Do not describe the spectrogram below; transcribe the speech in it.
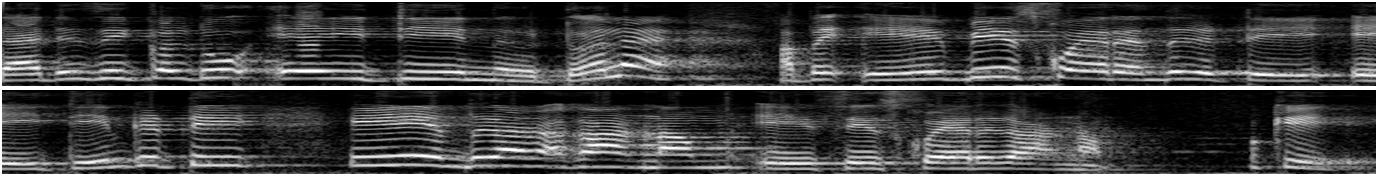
that is equal to eighteen എന്ന് കിട്ടും അല്ലേ? അപ്പോൾ എ ബി സ്ക്വയർ എന്ത് കിട്ടി? എയ്റ്റീൻ കിട്ടി. ഇനി എന്ത് കാണണം? എ സി സ്ക്വയർ കാണണം. ഓക്കെ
